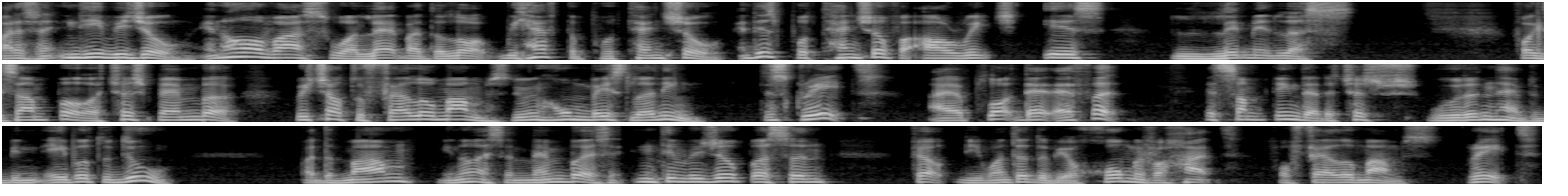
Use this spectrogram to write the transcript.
but as an individual, and all of us who are led by the Lord, we have the potential, and this potential for outreach is limitless. For example, a church member reached out to fellow moms doing home-based learning. That's great. I applaud that effort. It's something that the church wouldn't have been able to do. But the mom, you know, as a member, as an individual person, felt he wanted to be a home with a heart for fellow moms. Great.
